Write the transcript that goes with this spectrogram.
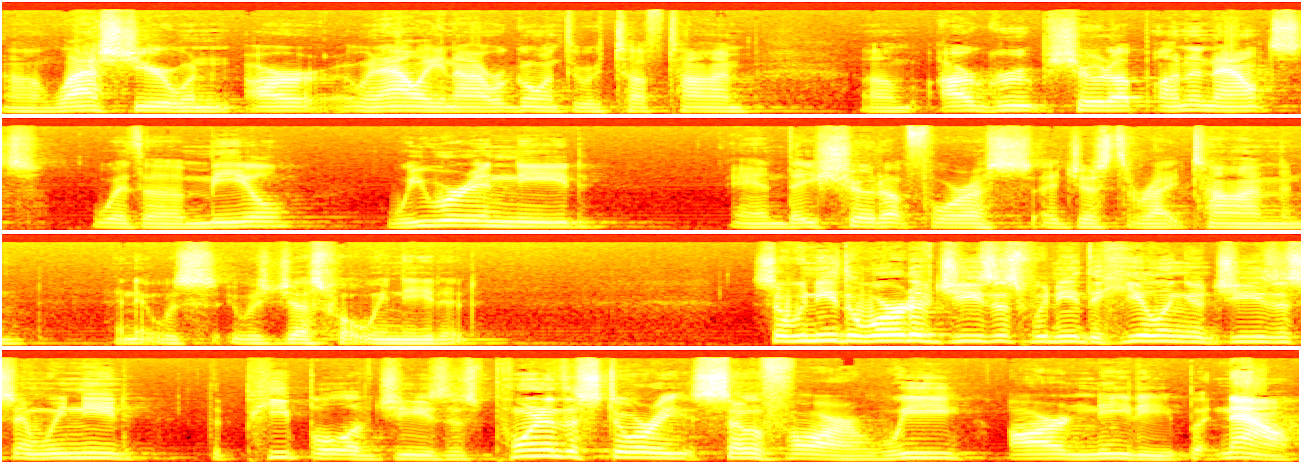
Uh, last year, when, our, when Allie and I were going through a tough time, um, our group showed up unannounced with a meal. We were in need, and they showed up for us at just the right time, and, and it, was, it was just what we needed. So we need the word of Jesus, we need the healing of Jesus, and we need the people of Jesus. Point of the story so far we are needy. But now,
